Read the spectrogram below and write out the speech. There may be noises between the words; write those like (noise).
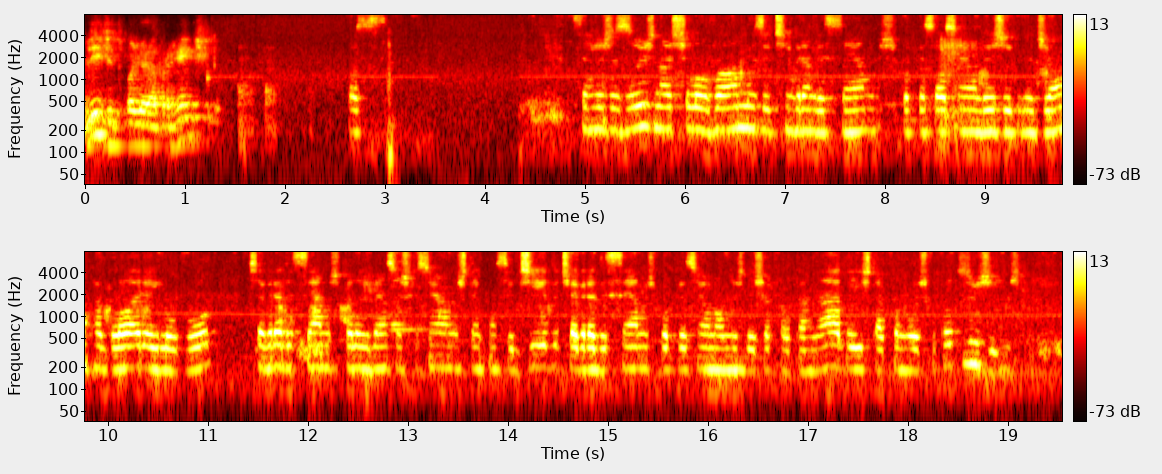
Lídia, tu pode olhar para a gente? Posso. Senhor Jesus, nós te louvamos e te engrandecemos, porque só o Senhor é Deus digno de honra, glória e louvor. Te agradecemos pelas bênçãos que o Senhor nos tem concedido, te agradecemos porque o Senhor não nos deixa faltar nada e está conosco todos os dias.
